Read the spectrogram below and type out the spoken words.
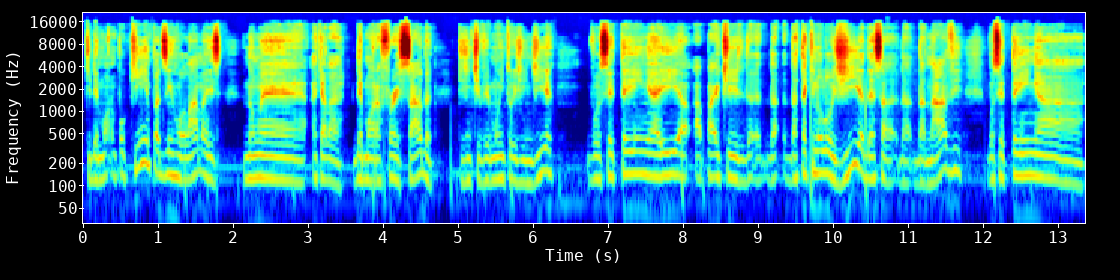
que demora um pouquinho para desenrolar, mas não é aquela demora forçada que a gente vê muito hoje em dia. Você tem aí a, a parte da, da, da, tecnologia dessa da, da, nave, você tem a,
